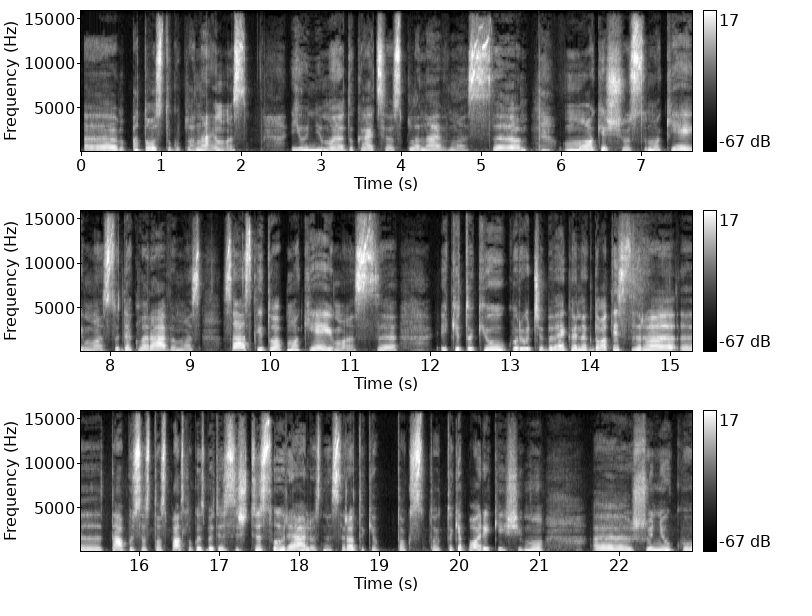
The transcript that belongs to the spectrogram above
atostogų planavimas jaunimo edukacijos planavimas, mokesčių sumokėjimas, sudeklaravimas, sąskaitų apmokėjimas iki tokių kurių čia beveik anekdotais yra e, tapusios tos paslaugos bet jos iš tiesų realios nes yra tokie toks to tokie poreikiai šeimų e, šuniukų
